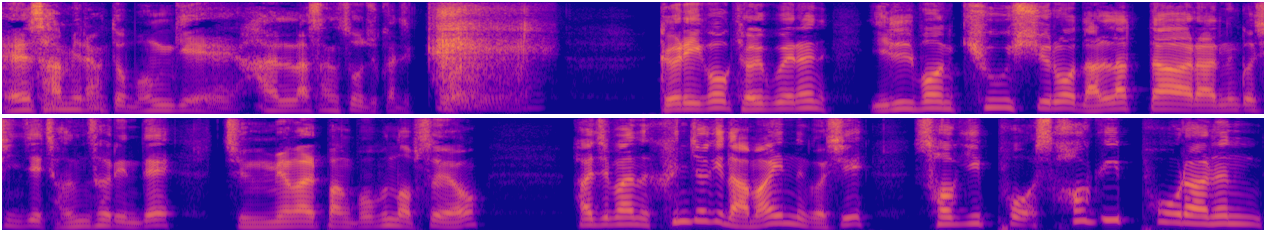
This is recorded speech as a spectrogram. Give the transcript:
해삼이랑 또먼게 한라산 소주까지 그리고 결국에는 일본 큐슈로 날랐다라는 것이 이제 전설인데 증명할 방법은 없어요. 하지만 흔적이 남아 있는 것이 서귀포 서귀포라는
